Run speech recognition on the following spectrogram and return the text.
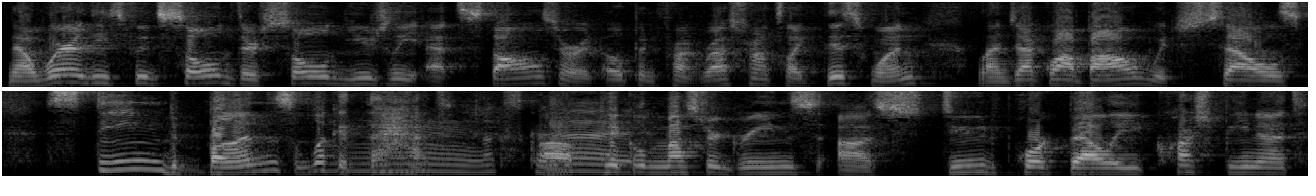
Now, where are these foods sold? They're sold usually at stalls or at open front restaurants like this one, Lanjia Gua Bao, which sells steamed buns. Look at that. Mm, Uh, pickled mustard greens, uh, stewed pork belly, crushed peanut.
